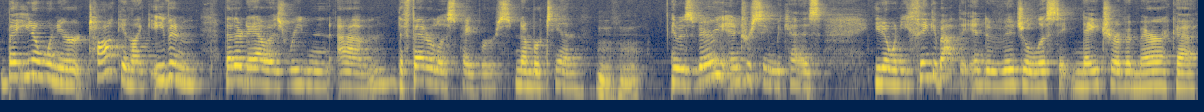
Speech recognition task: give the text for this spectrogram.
But, you know, when you're talking, like even the other day I was reading um, the Federalist Papers, number 10. Mm-hmm. It was very interesting because, you know, when you think about the individualistic nature of America,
